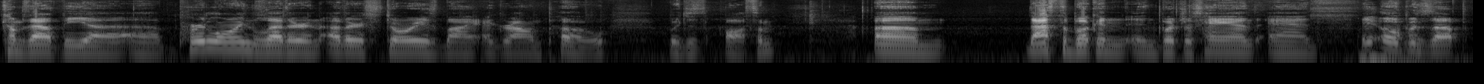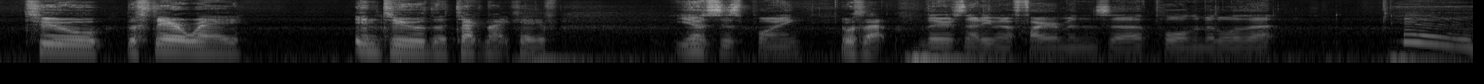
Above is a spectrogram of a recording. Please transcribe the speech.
comes out, the uh, uh, Purloined Letter and Other Stories by Edgar Allan Poe, which is awesome. Um, that's the book in, in Butcher's hand, and it opens up to the stairway into the Tek Knight cave. You know, it's disappointing. What's that? There's not even a fireman's uh, pole in the middle of that. Eh.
